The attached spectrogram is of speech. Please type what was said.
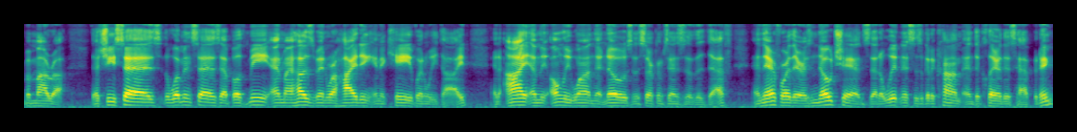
B'mara. That she says, the woman says that both me and my husband were hiding in a cave when we died, and I am the only one that knows the circumstances of the death, and therefore there is no chance that a witness is going to come and declare this happening,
